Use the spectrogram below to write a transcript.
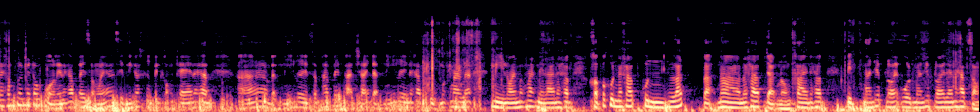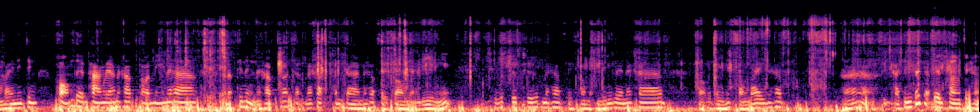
นะครับเพื่อนไม่ต้องห่วงเลยนะครับใบ250 นี่ก็คือเป็นของแท้นะครับอ่าแบบนี้เลยสภาพไม่ผ่านใช้แบบนี้เลยนะครับถูกมากๆแล้วมีน้อยมากๆในร้านนะครับ ขอบพระคุณนะครับ คุณรัตนานะครับ จากหนองคายนะครับ ปิดมาเรียบร้อยโอนมาเรียบร้อยแล้วนะครับสองใบนี้จึงพร้อมเดินทางแล้วนะครับ ตอนนี้นะฮะอันดับที่หนึ่งนะครับก็จะนะครับทำการนะครับใส่ซองอย่างดีอย่างนี้ชืบชืบชืบนะครับใส่ซองแบบนี้เลยนะครับต่อไปตรงนี้สองใบนะครับอ่าสินค้าชิ้นนี้ก็จะเดินทางไปหา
